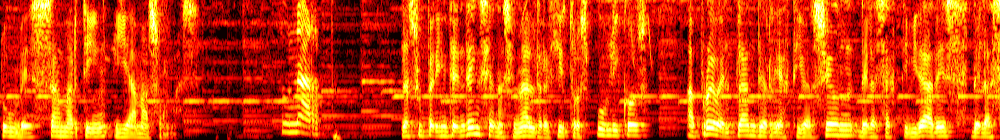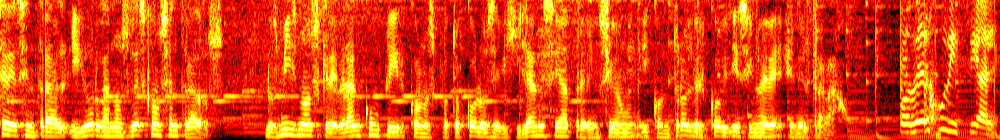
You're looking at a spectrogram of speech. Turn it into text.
Tumbes, San Martín y Amazonas. SUNARP. La Superintendencia Nacional de Registros Públicos aprueba el plan de reactivación de las actividades de la sede central y órganos desconcentrados, los mismos que deberán cumplir con los protocolos de vigilancia, prevención y control del COVID-19 en el trabajo. Poder Judicial.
